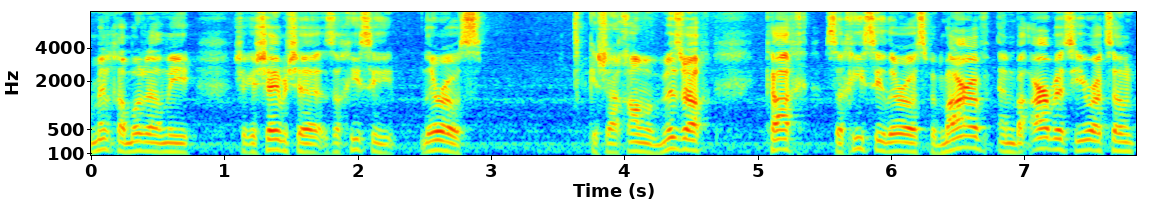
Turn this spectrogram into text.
mincha liros mizrach. Kach zachisi liros and yiratzon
